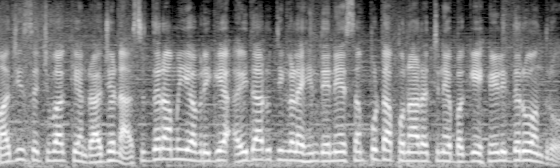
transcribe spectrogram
ಮಾಜಿ ಸಚಿವ ಕೆಎನ್ ರಾಜಣ್ಣ, ಸಿದ್ದರಾಮಯ್ಯ ಅವರಿಗೆ ಐದಾರು ತಿಂಗಳ ಹಿಂದೆನೆ ಸಂಪುಟ ಪುನಾರಚನೆ ಬಗ್ಗೆ ಹೇಳಿದ್ದರು ಅಂದ್ರು.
